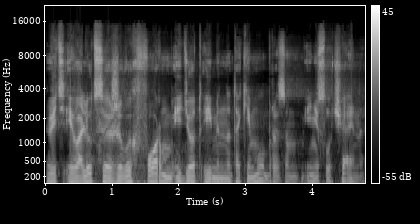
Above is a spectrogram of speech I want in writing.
«Ведь эволюция живых форм идет именно таким образом, и не случайно.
